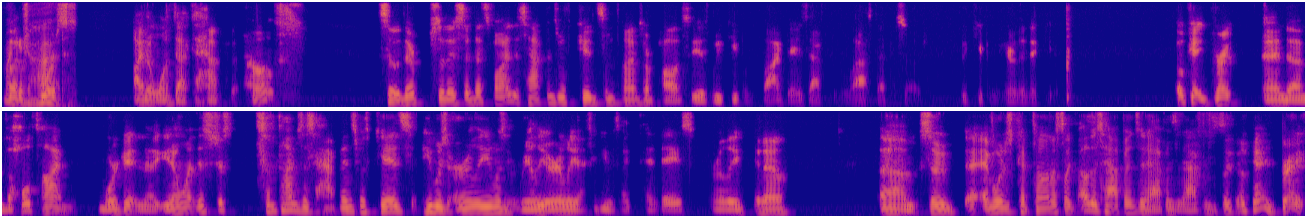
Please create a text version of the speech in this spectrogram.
My but of God. course, I don't want that to happen at home. So they're so they said that's fine. This happens with kids sometimes. Our policy is we keep them five days after the last episode. We keep them here in the NICU. Okay, great. And um, the whole time we're getting a, you know what? This just sometimes this happens with kids. He was early. He wasn't really early. I think he was like ten days early. You know, um, so everyone just kept telling us like, "Oh, this happens. It happens. It happens." It's like, okay, great.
